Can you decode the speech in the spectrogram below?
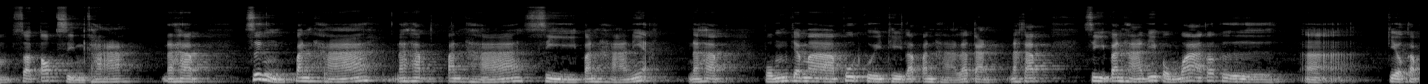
ำสต็อกสินค้านะครับ ซึ่งปัญหานะครับปัญหา 4 ปัญหาเนี้ยนะครับ ผมจะมาพูดคุยทีละปัญหาแล้วกันนะครับ 4 ปัญหาที่ผมว่าก็คืออเกี่ยวกับ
